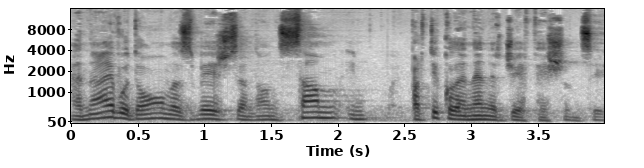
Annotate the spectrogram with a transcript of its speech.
and i would always wish that on some particularly in energy efficiency,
